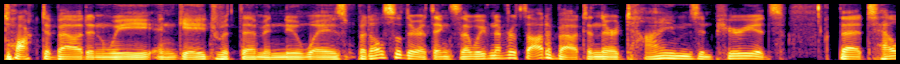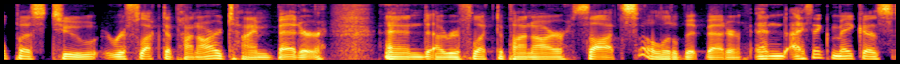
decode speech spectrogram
talked about and we engage with them in new ways. But also, there are things that we've never thought about. And there are times and periods that help us to reflect upon our time better and uh, reflect upon our thoughts a little bit better. And I think make us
